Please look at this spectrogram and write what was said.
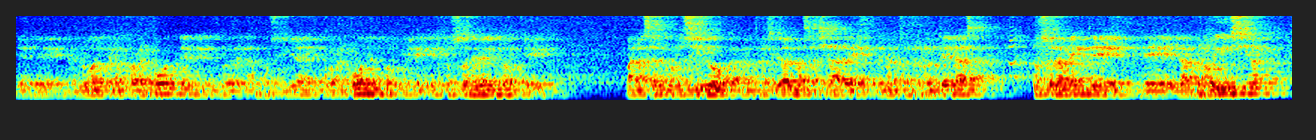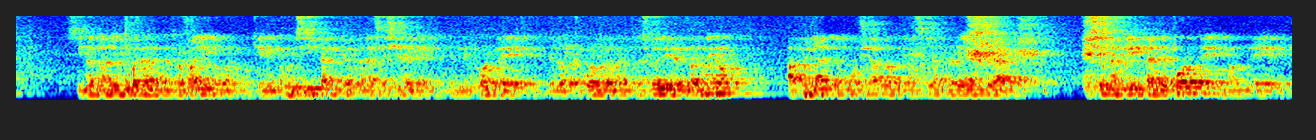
desde el lugar que nos corresponde, dentro de las posibilidades que corresponden, porque estos son eventos que van a ser conocidos a nuestra ciudad más allá de, nuestras fronteras no solamente de la provincia, sino también fuera de nuestro país, con quienes nos visitan, que ojalá se lleven el, mejor de, los recuerdos de nuestra ciudad y del torneo, apelar y apoyar lo que decía Florencia, que sea una fiesta del deporte, en donde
